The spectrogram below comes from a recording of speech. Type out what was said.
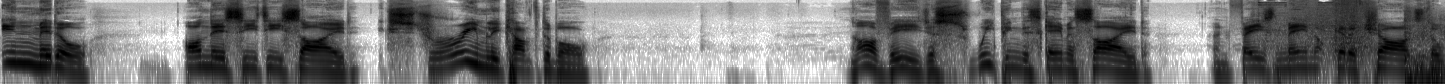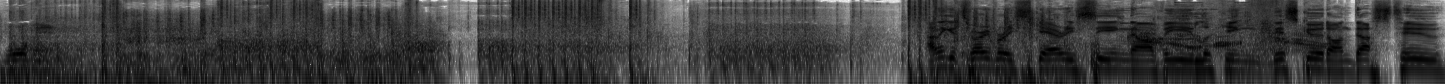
In middle on their CT side. Extremely comfortable. Na'Vi just sweeping this game aside, and FaZe may not get a chance to warm in. I think it's very, very scary seeing Na'Vi looking this good on Dust 2.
